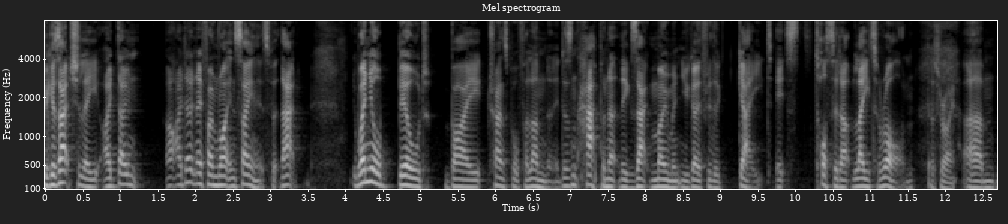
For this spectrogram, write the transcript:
Because actually, I don't I don't know if I'm right in saying this, but that when you're billed by Transport for London, it doesn't happen at the exact moment you go through the gate. It's totted up later on. That's right. Um,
